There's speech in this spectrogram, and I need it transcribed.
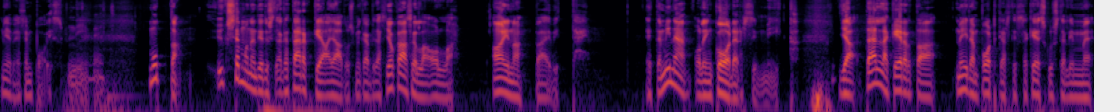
Mie vein sen pois. Niin veit. Mutta yksi semmoinen tietysti aika tärkeä ajatus, mikä pitäisi jokaisella olla aina päivittäin. Että minä olin Koodersin Miikka. Ja tällä kertaa meidän podcastissa keskustelimme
